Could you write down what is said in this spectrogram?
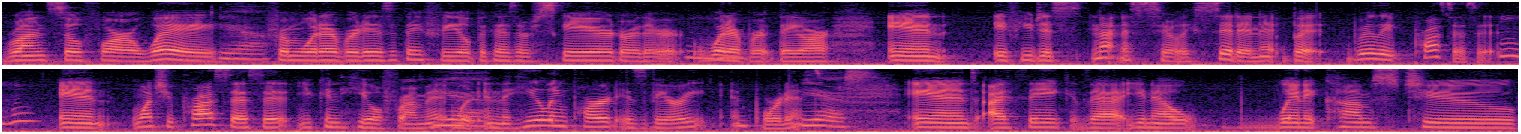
run so far away yeah. from whatever it is that they feel because they're scared or they're mm-hmm. whatever they are. And if you just not necessarily sit in it, but really process it. Mm-hmm. And once you process it, you can heal from it. Yeah. And the healing part is very important. Yes. And I think that, you know, when it comes to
